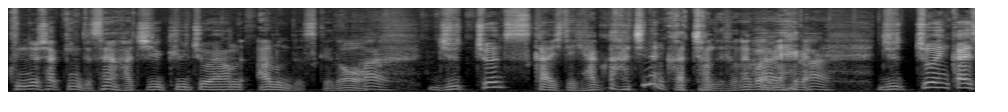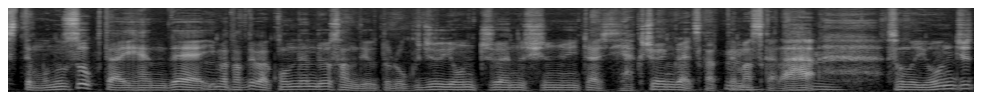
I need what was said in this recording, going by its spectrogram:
国の借金って1089兆円あるんですけど、はい10兆円ずつ返して108年かかっちゃうんですよねこれね、はいはい。10兆円返すってものすごく大変で、今例えば今年度予算でいうと64兆円の収入に対して100兆円ぐらい使ってますから、うん。その40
